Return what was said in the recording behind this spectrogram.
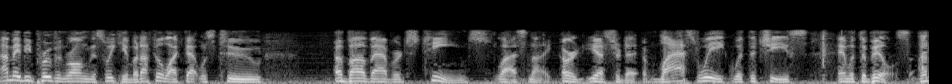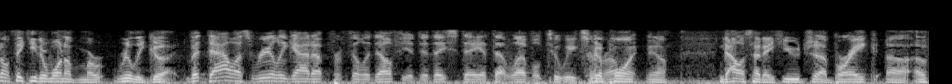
I, I may be proven wrong this weekend, but I feel like that was two above average teams last night or yesterday, last week with the Chiefs and with the Bills. I don't think either one of them are really good. But Dallas really got up for Philadelphia. Did they stay at that level two weeks Good point. Yeah, Dallas had a huge uh, break uh, of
